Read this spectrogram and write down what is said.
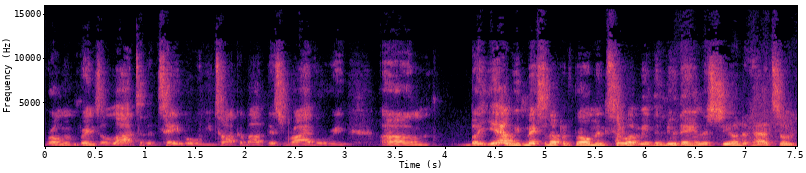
Roman brings a lot to the table when you talk about this rivalry. Um, but yeah, we've mixed it up with Roman too. I mean, the New Day and the Shield have had some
